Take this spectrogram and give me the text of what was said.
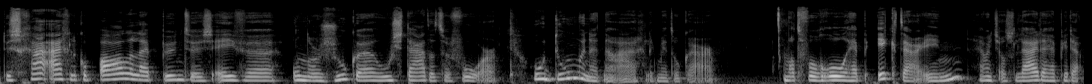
Dus ga eigenlijk op allerlei punten eens even onderzoeken hoe staat het ervoor? Hoe doen we het nou eigenlijk met elkaar? wat voor rol heb ik daarin? want als leider heb je daar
